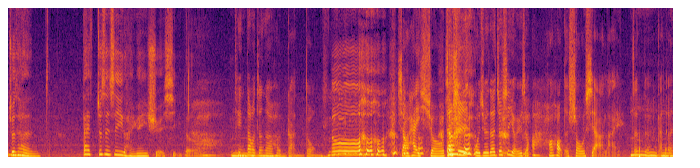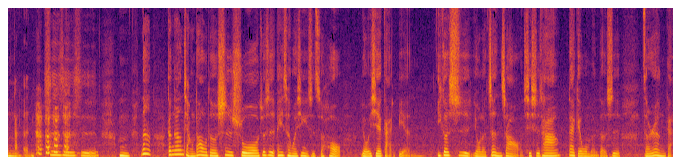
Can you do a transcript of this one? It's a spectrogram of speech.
就是很，但就是是一个很愿意学习的。听到嗯真的很感动，哦，小害羞，但是我觉得就是有一种啊，好好的收下来，真的感恩感恩。是是是，嗯，那刚刚讲到的是说，就是诶，成为心理师之后有一些改变，一个是有了证照，其实它带给我们的是责任感，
